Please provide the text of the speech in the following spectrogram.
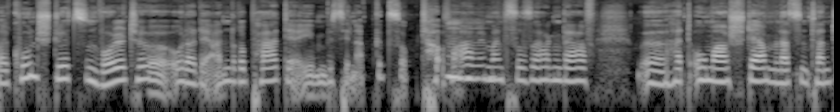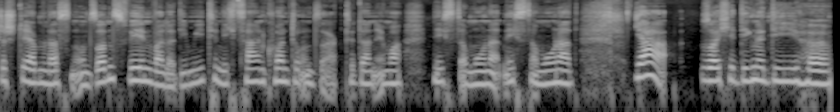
Balkon stürzen wollte oder der andere Part, der eben ein bisschen abgezockt war, mhm. wenn man es so sagen darf, äh, hat Oma sterben lassen, Tante sterben lassen und sonst wen, weil er die Miete nicht zahlen konnte und sagte dann immer nächster Monat, nächster Monat. Ja, solche Dinge, die äh,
